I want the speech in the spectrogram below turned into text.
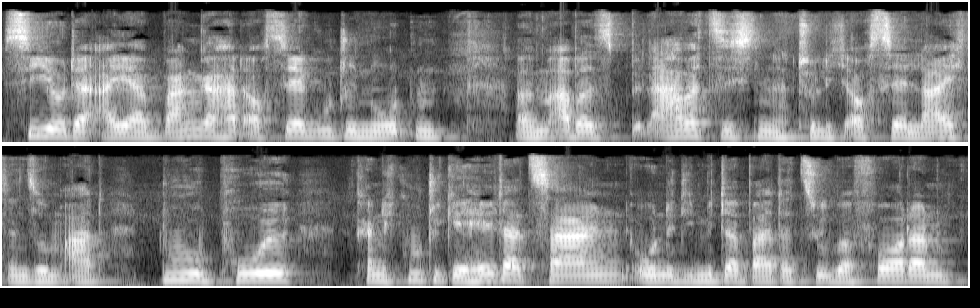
CEO der Ayabanga hat auch sehr gute Noten, ähm, aber es arbeitet sich natürlich auch sehr leicht in so einer Art Duopol. Kann ich gute Gehälter zahlen, ohne die Mitarbeiter zu überfordern.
